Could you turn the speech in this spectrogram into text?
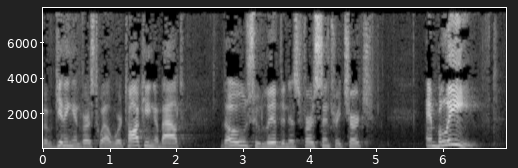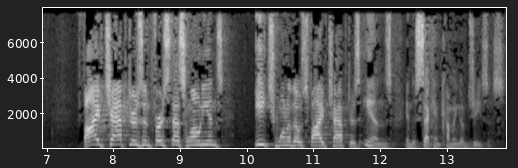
beginning in verse 12. We're talking about those who lived in this first century church and believed. Five chapters in 1 Thessalonians. Each one of those five chapters ends in the second coming of Jesus.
